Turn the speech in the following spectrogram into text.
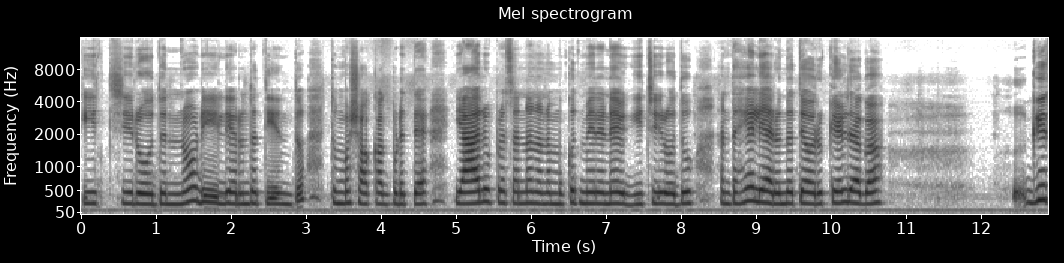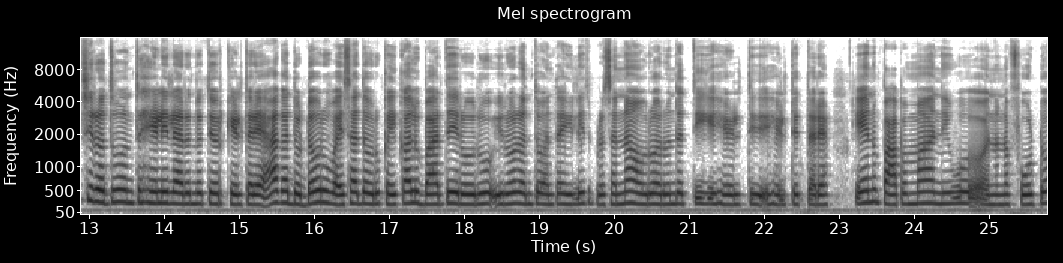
ಕಿಚ್ಚಿರೋದನ್ನು ನೋಡಿ ಇಲ್ಲಿ ಅರುಂಧತಿ ಅಂತೂ ತುಂಬ ಶಾಕ್ ಆಗಿಬಿಡುತ್ತೆ. ಯಾರು ಪ್ರಸನ್ನ ನನ್ನ ಮುಖದ ಮೇಲೇ ಗೀಚಿರೋದು ಅಂತ ಹೇಳಿ ಅರುಂಧತಿ ಅವರು ಕೇಳಿದಾಗ ಗೀಚಿರೋದು ಅಂತ ಹೇಳಿಲ್ಲ ಅರುಂಧತಿ ಅವ್ರು ಕೇಳ್ತಾರೆ. ಆಗ ದೊಡ್ಡವರು, ವಯಸ್ಸಾದವರು ಕೈಕಾಲು ಬಾರದೆ ಇರೋರು, ಇರೋರಂತೂ ಅಂತ ಹೇಳಿ ಪ್ರಸನ್ನ ಅವರು ಅರುಂಧತಿಗೆ ಹೇಳ್ತಿ, ಹೇಳ್ತಿರ್ತಾರೆ. ಏನು ಪಾಪಮ್ಮ, ನೀವು ನನ್ನ ಫೋಟೋ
